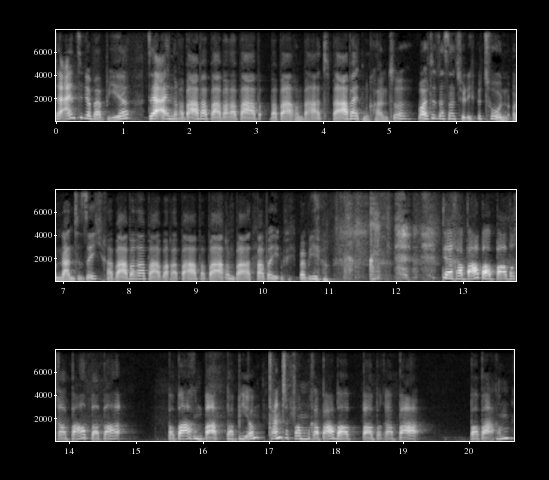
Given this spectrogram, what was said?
Der einzige Barbier, der einen Rhabarber Barbara Bar Barbarenbart bearbeiten konnte, wollte das natürlich betonen und nannte sich Rhabarbera Barbara Bar Barbarenbart Barbi- Barbier. Der Rhabarber Barbara Bar Barbar Barbarenbart Barbier kannte vom Rhabarber Barbara Bar Barbaren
